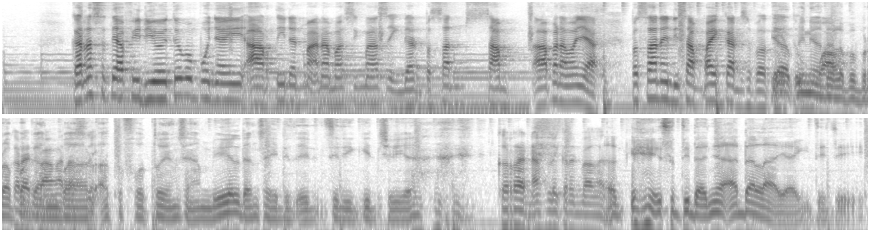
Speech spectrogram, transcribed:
Karena setiap video itu mempunyai arti dan makna masing-masing dan pesan sam, apa namanya? Pesan yang disampaikan seperti ya, itu. Ini wow, adalah beberapa gambar atau foto yang saya ambil dan saya edit-edit sedikit cuy ya. Keren asli keren banget. Oke, okay, setidaknya ada lah ya gitu cuy. Oke.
